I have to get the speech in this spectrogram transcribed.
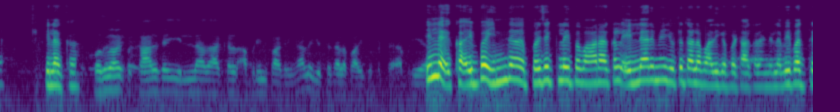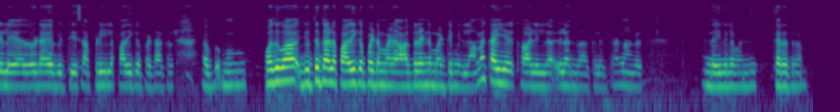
இலக்கு. பொதுவாக இப்போ கால் கை இல்லாத ஆட்கள் அப்படின்னு பார்க்குறீங்களா இல்லை யுத்தத்தால் பாதிக்கப்பட்ட அப்படியே? இல்ல இப்ப இந்த ப்ரொஜெக்ட்ல இப்ப வாராக்கள் எல்லாருமே யுத்தத்தால பாதிக்கப்பட்டாக்கள் இல்ல. விபத்துல அதோ டயபெட்டிஸ் அப்படி இல்ல பாதிக்கப்பட்டாக்கள் பொதுவா யுத்தத்தால பாதிக்கப்பட்ட ஆக்கள் மட்டும் இல்லாம கைய கால் இல்ல இழந்த ஆக்களை தான் நாங்கள் இந்த இதில் வந்து கருதுகிறோம்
